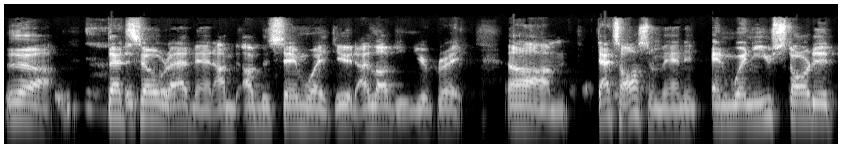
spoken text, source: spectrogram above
yeah. That's It's so cool. rad, man. I'm I'm the same way, dude. I love you. You're great. Um, that's awesome, man. And and when you started,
